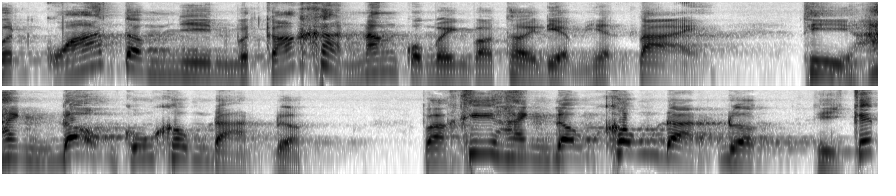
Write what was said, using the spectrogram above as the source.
vượt quá tầm nhìn, vượt quá khả năng của mình vào thời điểm hiện tại thì hành động cũng không đạt được. Và khi hành động không đạt được thì kết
